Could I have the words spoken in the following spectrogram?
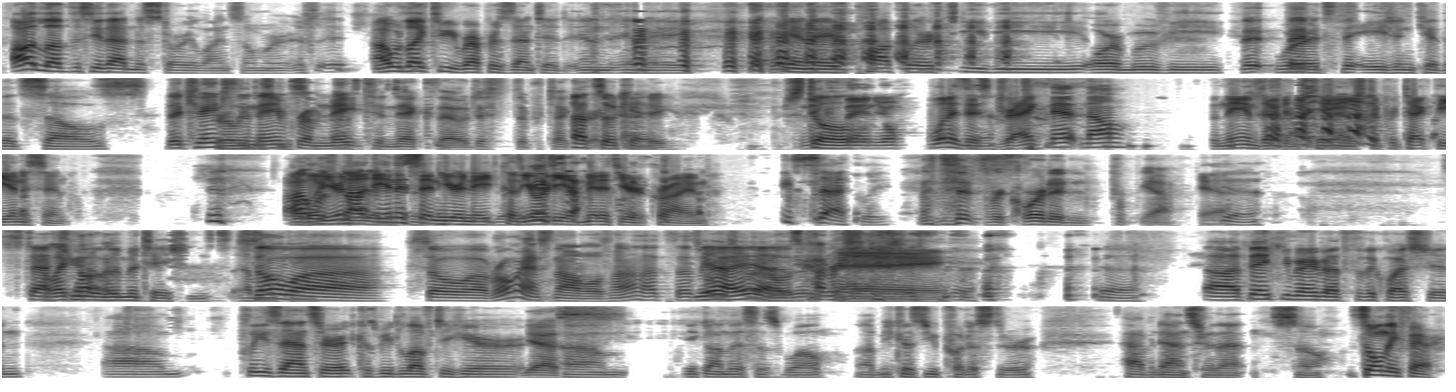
I would love to see that in a storyline somewhere. If it, I would like to be represented in, in a in a popular TV or movie They, where they, it's the Asian kid that sells. they changed the name from Nate to. Nick though, just to protect. That's your okay. identity. Still, Nathaniel. What is this? Yeah. Dragnet now? The names have been changed to protect the innocent. I Although was you're not, innocent, here, Nate, because you already admitted to your crime. exactly. It's recorded. And, yeah. Yeah. Yeah. Statute like how- of limitations. I'm so, okay. uh, so uh, romance novels, huh? That's that's Yeah, where we started yeah, all this yeah. conversation. Hey. yeah. Uh, thank you, Mary Beth, for the question. Um, please answer it because we'd love to hear Yes. um, take on this as well uh, because you put us through having to answer that. So it's only fair.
